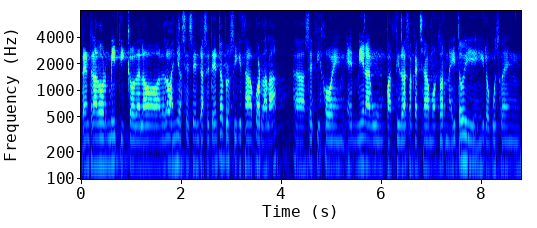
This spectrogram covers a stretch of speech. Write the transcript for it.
entrenador mítico de los, de los años 60-70, pero sí, quizás Bordalás eh, se fijó en, mí en algún partido de esos que echábamos torneitos y, lo puso en,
